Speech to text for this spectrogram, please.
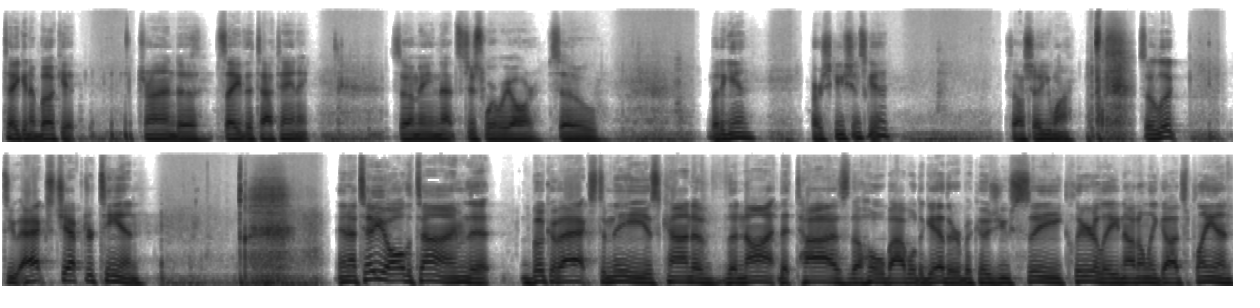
taking a bucket trying to save the Titanic. So, I mean, that's just where we are. So, but again, persecution's good. So, I'll show you why. So, look to Acts chapter 10. And I tell you all the time that book of Acts to me is kind of the knot that ties the whole Bible together because you see clearly not only God's plan,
